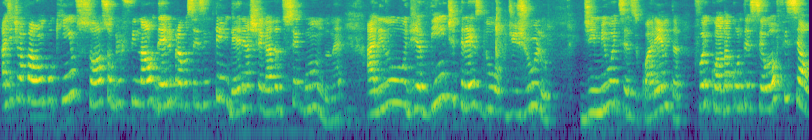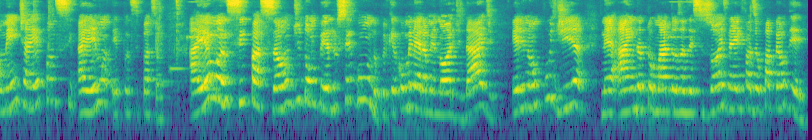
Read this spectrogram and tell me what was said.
a gente vai falar um pouquinho só sobre o final dele para vocês entenderem a chegada do segundo, né? Ali no dia 23 do, de julho de 1840 foi quando aconteceu oficialmente a, a eman emancipação, a emancipação de Dom Pedro II, porque como ele era menor de idade, ele não podia né, ainda tomar todas as decisões né, e fazer o papel dele.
